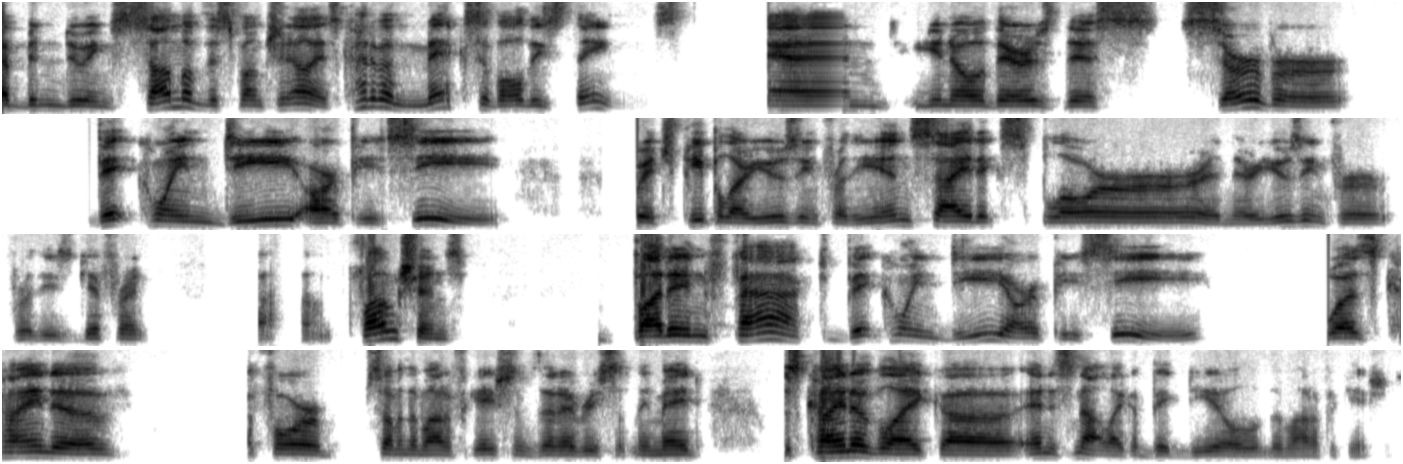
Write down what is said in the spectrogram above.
have been doing some of this functionality, it's kind of a mix of all these things. And, you know, there's this server Bitcoin D RPC, which people are using for the Insight Explorer and they're using for, for these different um, functions. But in fact, Bitcoin D RPC was kind of, for some of the modifications that I've recently made, was kind of like, uh, and it's not like a big deal, the modifications.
